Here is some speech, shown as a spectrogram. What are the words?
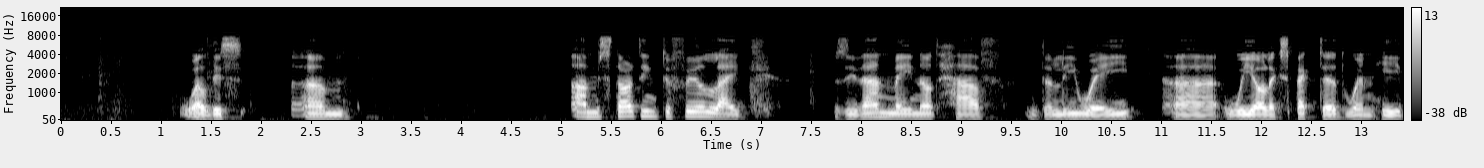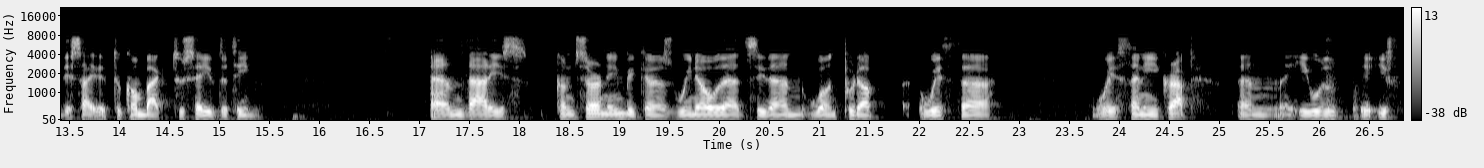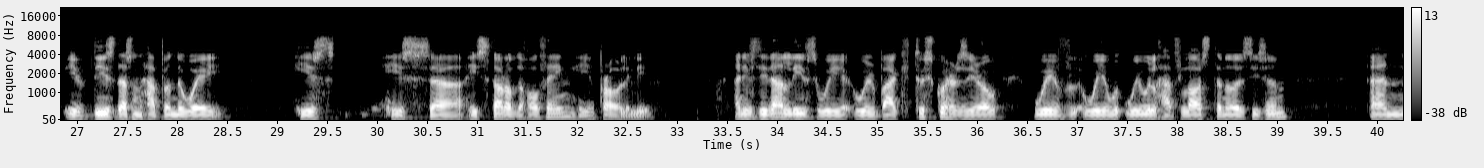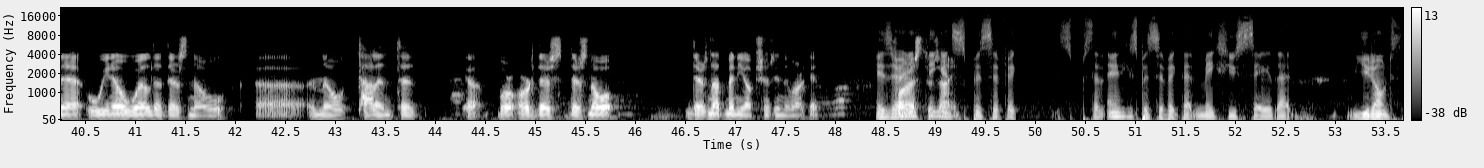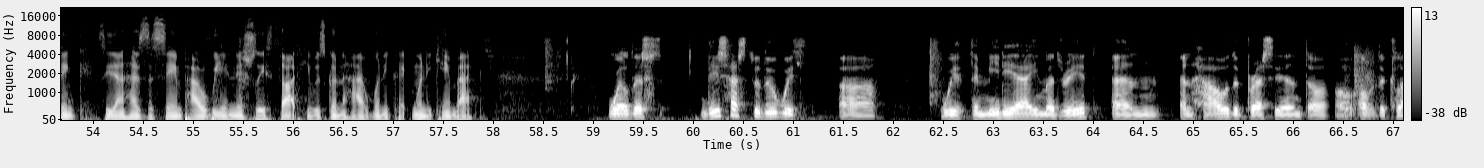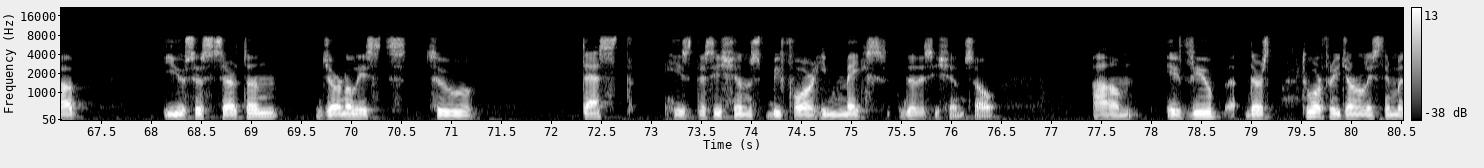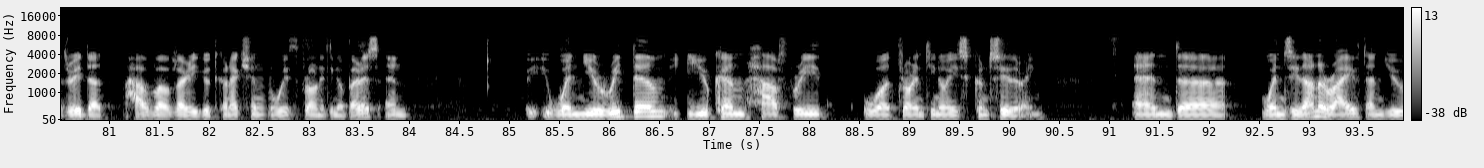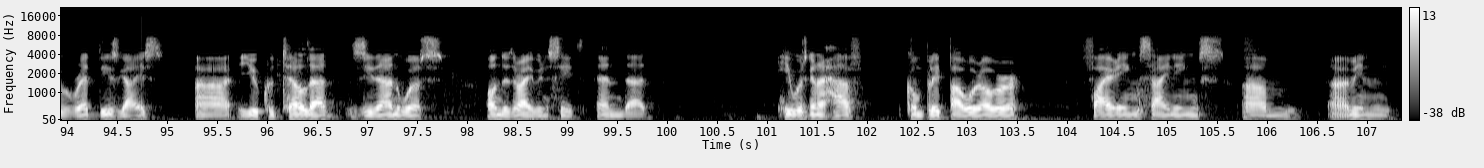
Well, this um, I'm starting to feel like Zidane may not have the leeway uh, we all expected when he decided to come back to save the team, and that is concerning because we know that Zidane won't put up with uh, with any crap, and he will if if this doesn't happen the way he's he's uh, he's thought of the whole thing, he'll probably leave. And if Zidane leaves, we we're back to square zero. We've we we will have lost another season, and uh, we know well that there's no uh, no talented uh, or or there's there's no there's not many options in the market. Is there for us to anything in specific, anything specific that makes you say that you don't think Zidane has the same power we initially thought he was going to have when he when he came back? Well, this this has to do with uh, with the media in Madrid and and how the president of, of the club uses certain journalists to test his decisions before he makes the decision. So, um, if you there's two or three journalists in Madrid that have a very good connection with Florentino Perez, and when you read them, you can have read what Florentino is considering. And uh, when Zidane arrived, and you read these guys, uh, you could tell that Zidane was on the driving seat, and that he was going to have complete power over firing, signings. Um, I mean,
